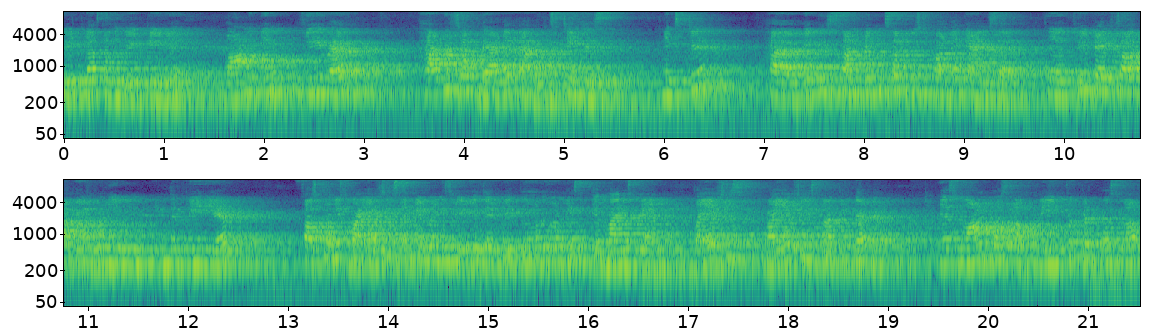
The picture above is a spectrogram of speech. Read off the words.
weight loss and weight gain, vomiting, fever, habits of bad habits changes. Uh, some techniques are used for the cancer. The three types are available in, in the period. First one is biopsy, second one is radiotherapy, third one is MRI scan. Biopsy, biopsy is nothing but a small portion of the infected portion of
